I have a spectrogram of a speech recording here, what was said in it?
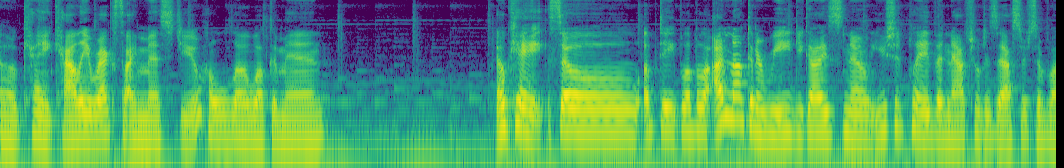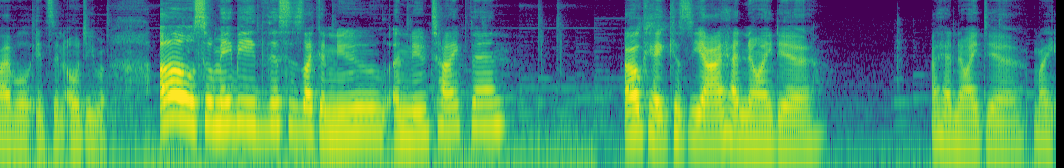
Okay, Callie Rex, I missed you. Hello, welcome in. Okay, so update, blah, blah. I'm not going to read. You guys know you should play the Natural Disaster Survival. It's an OG. Oh, so maybe this is like a new, a new type then? Okay, because, yeah, I had no idea. I had no idea. My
